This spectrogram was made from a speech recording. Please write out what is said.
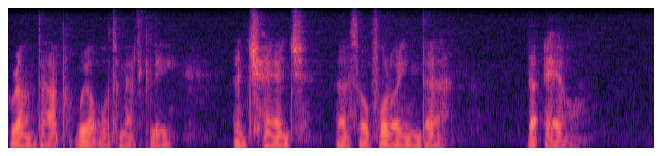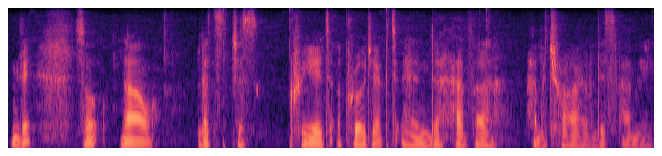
roundup will automatically and change uh, so following the the L. Okay? So now let's just create a project and have a have a try of this family.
